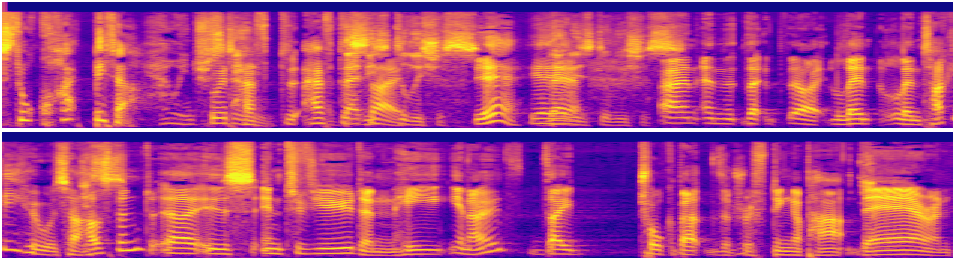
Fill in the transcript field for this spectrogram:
still quite bitter. How We'd interesting. have to have to That is say delicious. Yeah, yeah, That yeah. is delicious. And and that uh, Len, who was her husband, uh, is interviewed, and he, you know, they talk about the drifting apart there and.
